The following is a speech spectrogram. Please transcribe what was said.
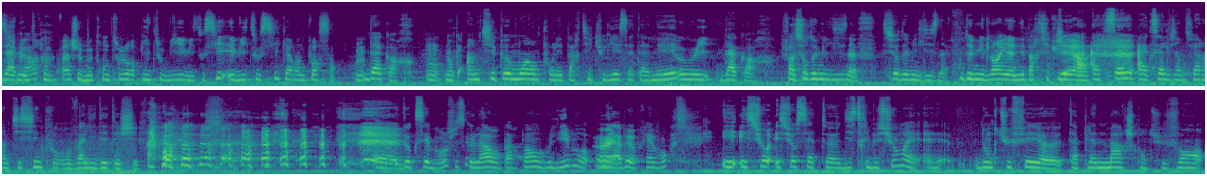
D'accord. je me trompe pas, je me trompe toujours B2B et B2C, et B2C, 40%. Mm. D'accord. Mm. Donc, un petit peu moins pour les particuliers cette année. Oui. D'accord. Enfin, sur 2019. Sur 2019. 2020, il y a une année particulière. Axel, Axel vient de faire un petit signe pour valider tes chiffres. Euh, donc c'est bon, jusque-là, on part pas en roue libre, on est à peu près bon. Et, sur, et sur cette euh, distribution, donc tu fais euh, ta pleine marge quand tu vends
